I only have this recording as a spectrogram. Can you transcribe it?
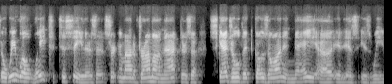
So we will wait to see. There's a certain amount of drama on that. There's a schedule that goes on in May uh, as, as we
